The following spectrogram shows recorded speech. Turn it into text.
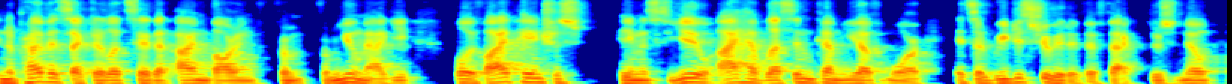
in the private sector, let's say that I'm borrowing from, from you, Maggie. Well, if I pay interest payments to you, I have less income, you have more. It's a redistributive effect. There's no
